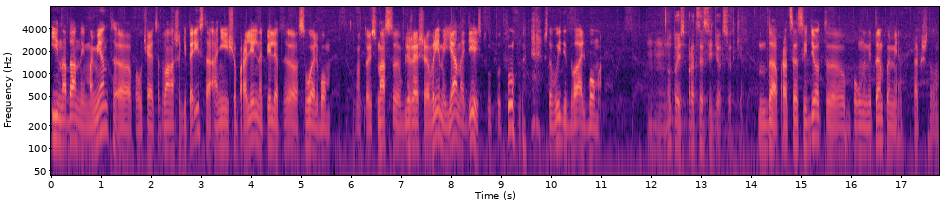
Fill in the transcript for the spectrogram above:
И на данный момент, э, получается, два наших гитариста, они еще параллельно пелят э, свой альбом. То есть у нас в ближайшее время, я надеюсь, фу -фу -фу, что выйдет два альбома. Ну, то есть процесс идет все-таки. Да, процесс идет э, полными темпами, так что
